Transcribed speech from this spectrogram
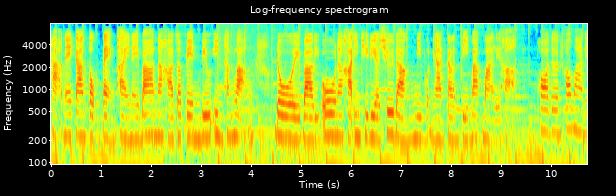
ค่ะในการตกแต่งภายในบ้านนะคะ จะเป็นบิวอินทั้งหลัง โดยบาริโอนะคะอินทีเรียชื่อดังมีผลงานการันตีมากมายเลยค่ะ พอเดินเข้ามาใน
